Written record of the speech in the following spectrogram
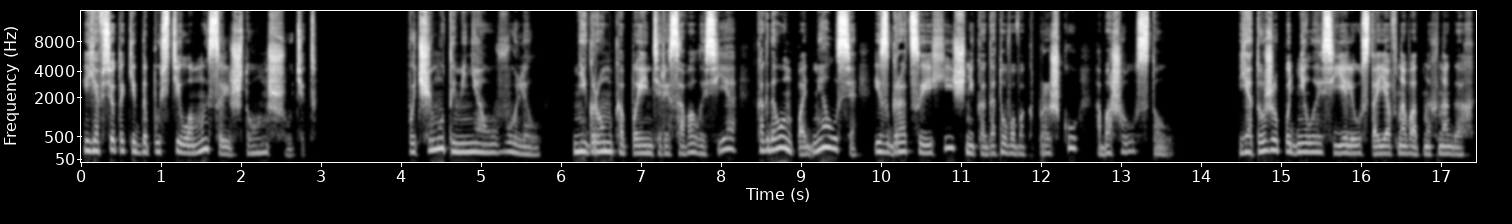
и я все таки допустила мысль, что он шутит. «Почему ты меня уволил?» Негромко поинтересовалась я, когда он поднялся и с грацией хищника, готового к прыжку, обошел стол. Я тоже поднялась, еле устояв на ватных ногах.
